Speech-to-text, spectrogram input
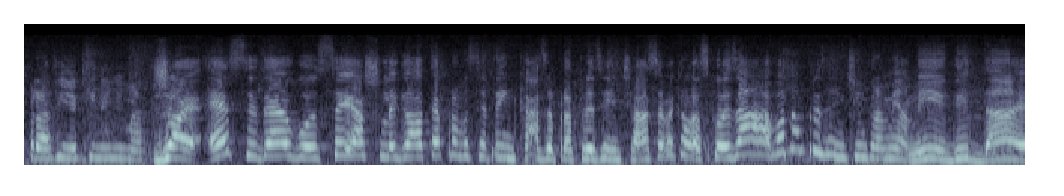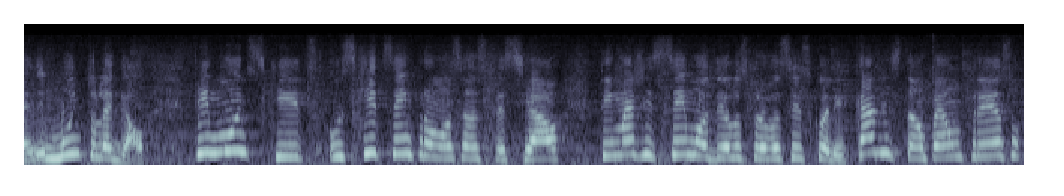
para vir aqui na Martã. Joia, essa ideia eu gostei, acho legal até pra você ter em casa pra presentear. Sabe aquelas coisas? Ah, vou dar um presentinho pra minha amiga e dá. É muito legal. Tem muitos kits, os kits em promoção especial. Tem mais de 100 modelos pra você escolher. Cada estampa é um preço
